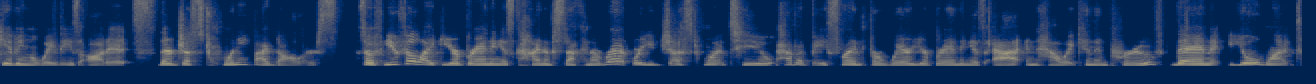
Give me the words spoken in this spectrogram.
giving away these audits. They're just $25. So if you feel like your branding is kind of stuck in a rut or you just want to have a baseline for where your branding is at and how it can improve, then you'll want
